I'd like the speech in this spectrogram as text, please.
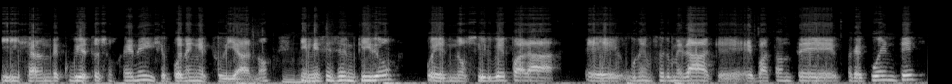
y se han descubierto esos genes y se pueden estudiar, ¿no? Y en ese sentido, pues nos sirve para eh, una enfermedad que es bastante frecuente,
